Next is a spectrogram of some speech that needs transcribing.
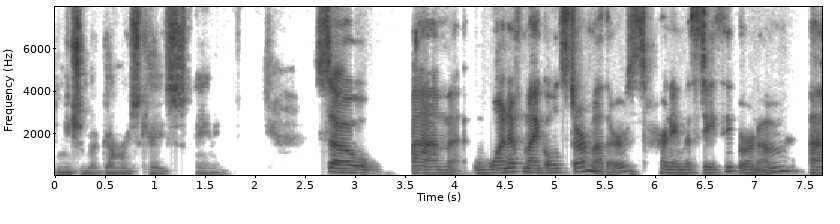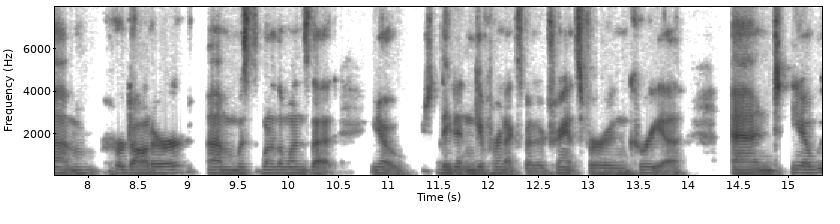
Denisha Montgomery's case, Amy? So, um, one of my Gold Star mothers, her name is Stacy Burnham. Um, her daughter um, was one of the ones that you know they didn't give her an expedited transfer in Korea and you know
